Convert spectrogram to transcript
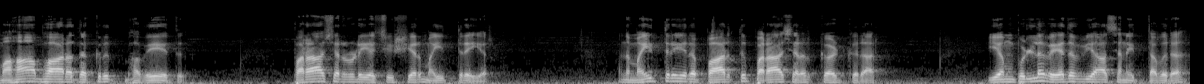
மகாபாரத கிருத் பவேத். பராசரருடைய சிஷ்யர் மைத்ரேயர். அந்த மைத்ரேயரை பார்த்து பராசரர் கேட்கிறார் எம் பிள்ளை வேதவியாசனைத் தவிர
